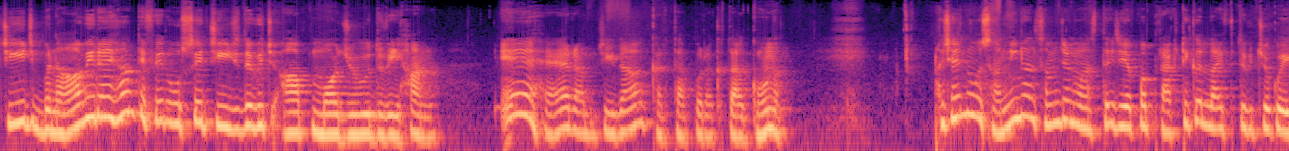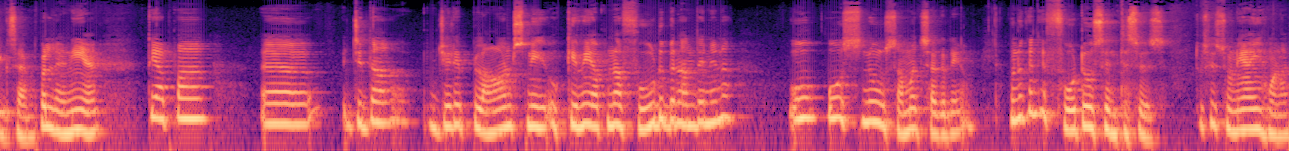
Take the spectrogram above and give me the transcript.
ਚੀਜ਼ ਬਣਾ ਵੀ ਰਹੇ ਹਨ ਤੇ ਫਿਰ ਉਸੇ ਚੀਜ਼ ਦੇ ਵਿੱਚ ਆਪ ਮੌਜੂਦ ਵੀ ਹਨ। ਇਹ ਹੈ ਰੱਬ ਜੀ ਦਾ ਕਰਤਾ ਪੁਰਖ ਦਾ ਗੁਣ। ਅਜੇ ਨੂੰ ਆਸਾਨੀ ਨਾਲ ਸਮਝਣ ਵਾਸਤੇ ਜੇ ਆਪਾਂ ਪ੍ਰੈਕਟੀਕਲ ਲਾਈਫ ਦੇ ਵਿੱਚੋਂ ਕੋਈ ਐਗਜ਼ਾਮਪਲ ਲੈਣੀ ਹੈ ਤੇ ਆਪਾਂ ਜਿੱਦਾਂ ਜਿਹੜੇ ਪਲਾਂਟਸ ਨੇ, ਉਹ ਕਿਵੇਂ ਆਪਣਾ ਫੂਡ ਬਣਾਉਂਦੇ ਨੇ ਨਾ ਉਹ ਉਸ ਨੂੰ ਸਮਝ ਸਕਦੇ ਹੋ। ਉਹਨੂੰ ਕਹਿੰਦੇ ਫੋਟੋਸਿੰਥੇਸਿਸ ਤੁਸੀਂ ਸੁਣਿਆ ਹੀ ਹੋਣਾ।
